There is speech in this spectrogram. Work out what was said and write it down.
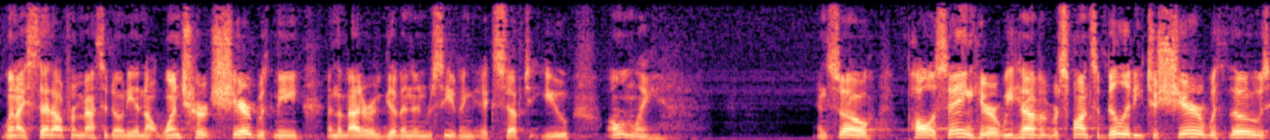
when I set out from Macedonia not one church shared with me in the matter of giving and receiving except you only. And so Paul is saying here we have a responsibility to share with those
